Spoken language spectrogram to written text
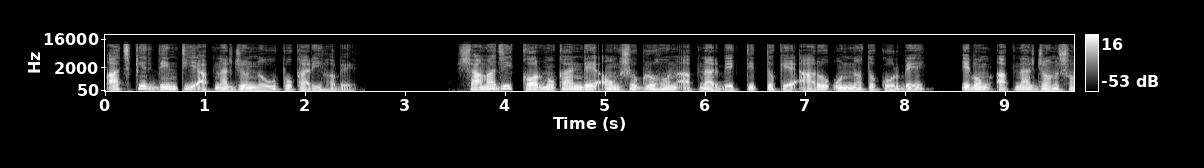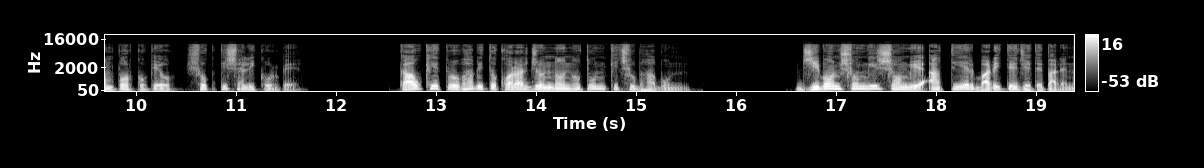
আজকের দিনটি আপনার জন্য উপকারী হবে। সামাজিক কর্মকাণ্ডে অংশগ্রহণ আপনার ব্যক্তিত্বকে আরও উন্নত করবে এবং আপনার জনসম্পর্ককেও শক্তিশালী করবে। কাউকে প্রভাবিত করার জন্য নতুন কিছু ভাবুন। জীবনসঙ্গীর সঙ্গে আত্মীয়ের বাড়িতে যেতে পারেন।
